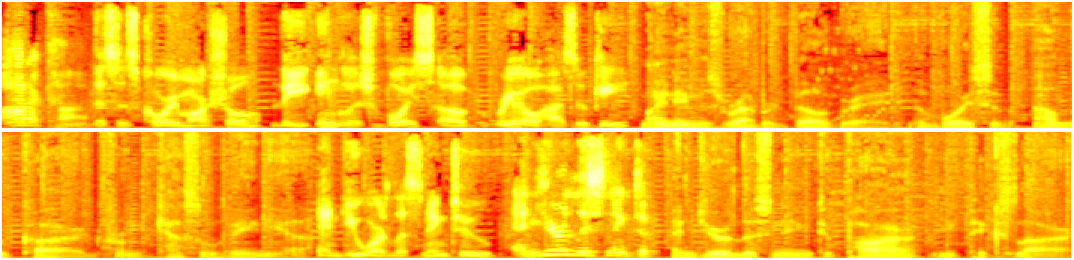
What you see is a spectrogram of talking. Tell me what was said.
Otacon. This is Corey Marshall, the English voice of Ryo Hazuki. My name is Robert Belgrade, the voice of Alucard from Castlevania. And you are listening to And you're listening to And you're listening to Par y Pixlar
